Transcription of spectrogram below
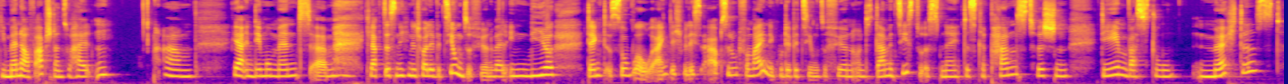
die Männer auf Abstand zu halten. Ähm, ja, in dem Moment ähm, klappt es nicht, eine tolle Beziehung zu führen, weil in dir denkt es so, wow, eigentlich will ich es absolut vermeiden, eine gute Beziehung zu führen. Und damit siehst du es, eine Diskrepanz zwischen dem, was du möchtest,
